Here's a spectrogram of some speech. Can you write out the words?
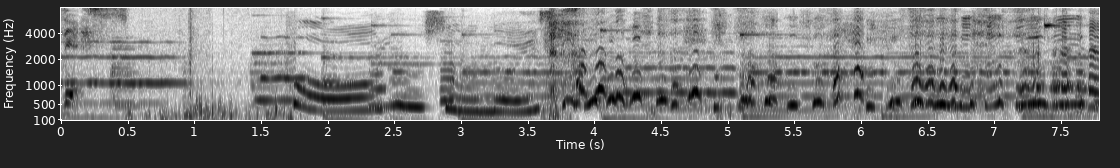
this. Oh, you're so nice.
